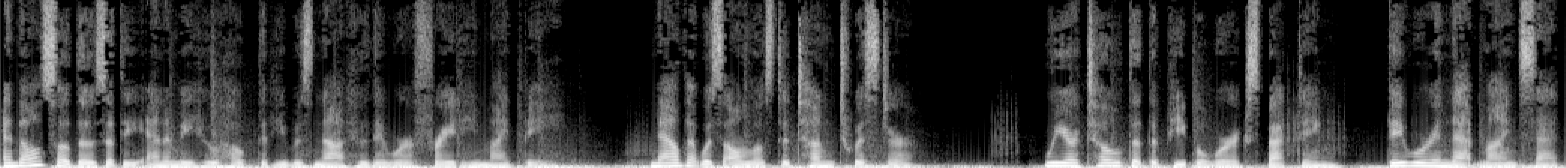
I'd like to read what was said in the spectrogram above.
And also those of the enemy who hoped that he was not who they were afraid he might be. Now that was almost a tongue twister. We are told that the people were expecting, they were in that mindset,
